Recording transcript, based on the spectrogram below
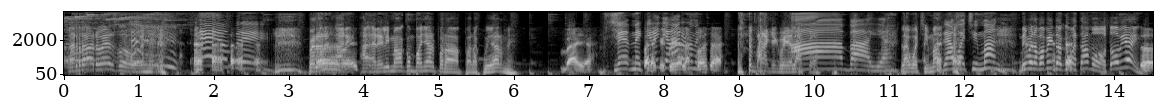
Está raro eso. ¡Eh, hombre! Pero Areli me va a acompañar para, para cuidarme. Vaya. ¿Me, me Para quieren que llevar o las no me.? cosas. para que cuide las cosas. Ah, vaya. La guachimán. La guachimán. Dímelo, papito, ¿cómo estamos? ¿Todo bien? Todo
